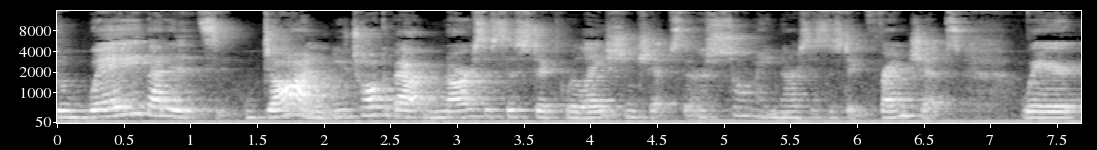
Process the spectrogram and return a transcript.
the way that it's done you talk about narcissistic relationships. There are so many narcissistic friendships where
